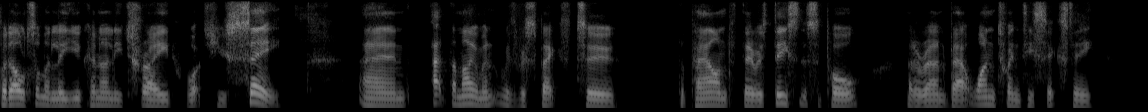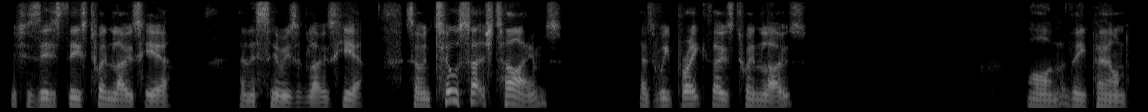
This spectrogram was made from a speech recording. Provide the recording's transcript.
But ultimately, you can only trade what you see. And at the moment, with respect to the pound, there is decent support at around about 120.60, which is these, these twin lows here and this series of lows here. So until such times as we break those twin lows on the pound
